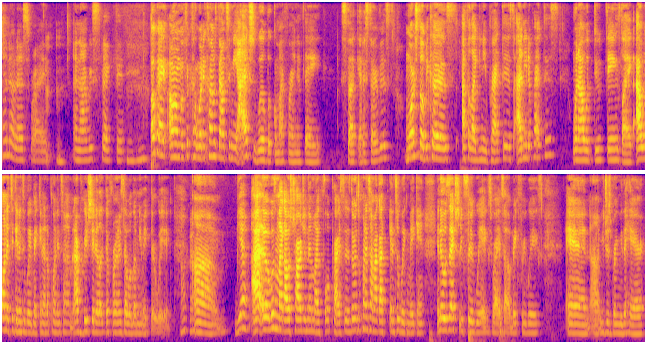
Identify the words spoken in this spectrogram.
I know that's right, and I respect it. Mm-hmm. Okay, um, if it when it comes down to me, I actually will book with my friend if they suck at a service. More so because I feel like you need practice. I need to practice when I would do things like I wanted to get into wig making at a point in time, and I appreciated like the friends that would let me make their wig. Okay. Um, yeah, I it wasn't like I was charging them like full prices. There was a point in time I got into wig making, and it was actually free wigs, right? So I would make free wigs, and um, you just bring me the hair.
